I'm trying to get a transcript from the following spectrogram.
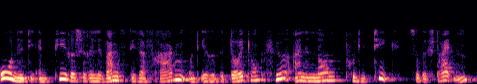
Ohne die empirische Relevanz dieser Fragen und ihre Bedeutung für eine Normpolitik zu bestreiten,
